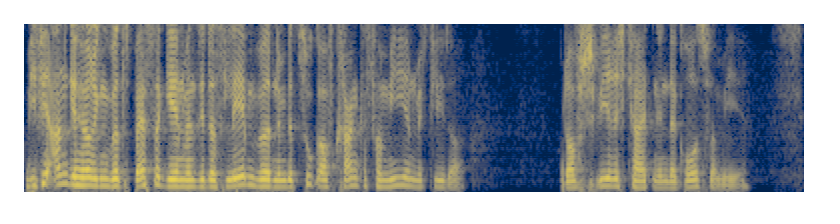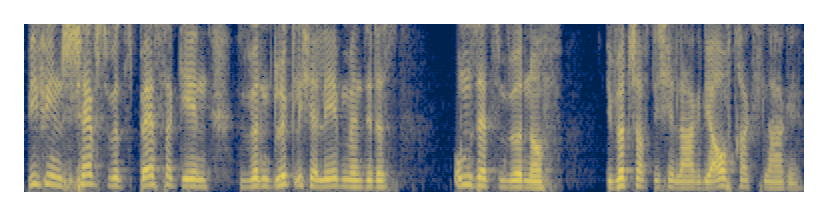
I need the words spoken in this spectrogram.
Wie vielen Angehörigen wird es besser gehen, wenn sie das leben würden in Bezug auf kranke Familienmitglieder oder auf Schwierigkeiten in der Großfamilie? Wie vielen Chefs wird es besser gehen, sie würden glücklicher leben, wenn sie das umsetzen würden auf die wirtschaftliche Lage, die Auftragslage?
